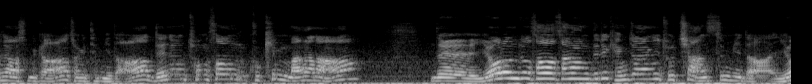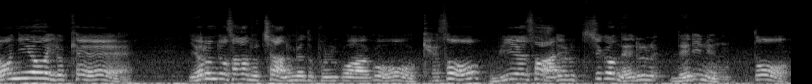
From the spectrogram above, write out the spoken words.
안녕하십니까 정희태입니다. 내년 총선 국힘 망하나? 네 여론조사 상황들이 굉장히 좋지 않습니다. 연이어 이렇게 여론조사가 좋지 않음에도 불구하고 계속 위에서 아래로 찍어 내리, 내리는 또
